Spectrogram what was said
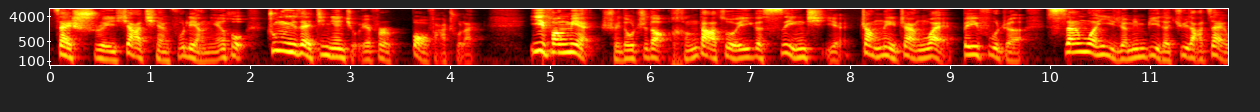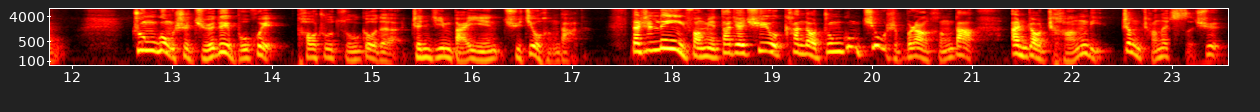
在水下潜伏两年后，终于在今年九月份爆发出来。一方面，谁都知道，恒大作为一个私营企业，账内账外背负着三万亿人民币的巨大债务，中共是绝对不会掏出足够的真金白银去救恒大的。但是另一方面，大家却又看到中共就是不让恒大按照常理正常的死去。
